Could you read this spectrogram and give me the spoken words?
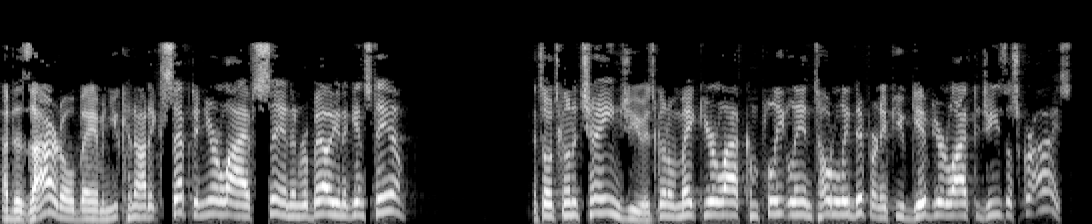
a desire to obey Him, and you cannot accept in your life sin and rebellion against Him. And so it's going to change you. It's going to make your life completely and totally different if you give your life to Jesus Christ.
